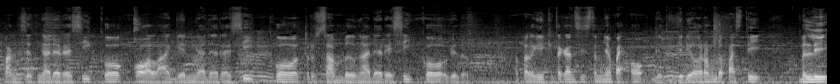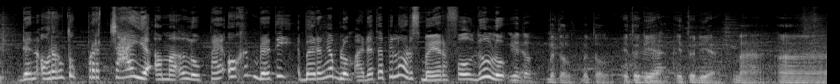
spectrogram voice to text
pangsit nggak ada resiko kolagen nggak ada resiko terus sambel nggak ada resiko gitu. Apalagi kita kan sistemnya PO gitu jadi orang udah pasti beli. Dan orang tuh percaya sama lu. PO kan berarti barangnya belum ada tapi lu harus bayar full dulu gitu. betul betul. Itu dia itu dia. Nah eh,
